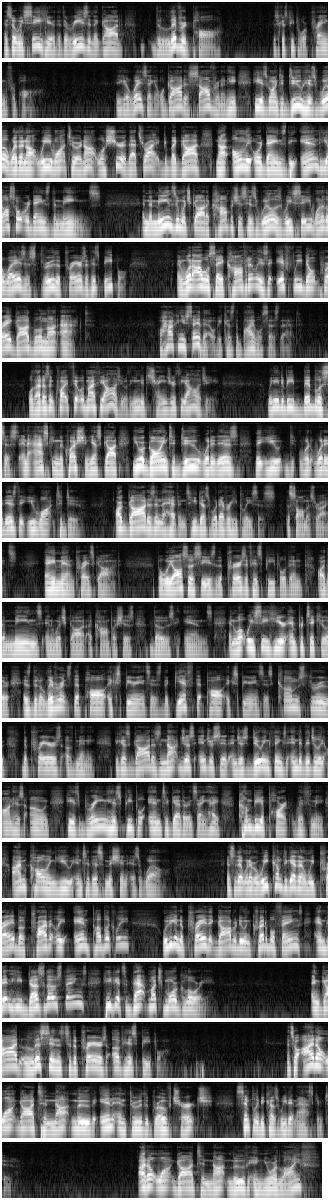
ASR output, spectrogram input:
And so we see here that the reason that God delivered Paul is because people were praying for Paul. And you go, wait a second. Well, God is sovereign and he, he is going to do His will whether or not we want to or not. Well, sure, that's right. But God not only ordains the end, He also ordains the means. And the means in which God accomplishes His will, as we see, one of the ways is through the prayers of His people. And what I will say confidently is that if we don't pray, God will not act. Well, how can you say that? Well, because the Bible says that. Well, that doesn't quite fit with my theology. Well, you need to change your theology. We need to be biblicist and asking the question, yes, God, you are going to do what it is that you what, what it is that you want to do. Our God is in the heavens. He does whatever he pleases, the psalmist writes. Amen. Praise God. But we also see is the prayers of his people then are the means in which God accomplishes those ends. And what we see here in particular is the deliverance that Paul experiences, the gift that Paul experiences comes through the prayers of many. Because God is not just interested in just doing things individually on his own, he's bringing his people in together and saying, "Hey, come be a part with me. I'm calling you into this mission as well." And so that whenever we come together and we pray, both privately and publicly, we begin to pray that God would do incredible things, and then He does those things, He gets that much more glory. And God listens to the prayers of His people. And so I don't want God to not move in and through the Grove Church simply because we didn't ask Him to. I don't want God to not move in your life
